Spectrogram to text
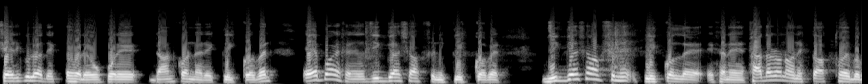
সেগুলো দেখতে হলে উপরে ডান কর্নারে ক্লিক করবেন, এরপর এখানে জিজ্ঞাসা অপশনে ক্লিক করবেন। জিজ্ঞাসা অপশনে ক্লিক করলে এখানে সাধারণ অনেক তথ্য এবং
